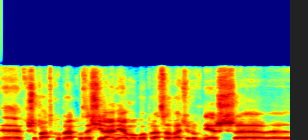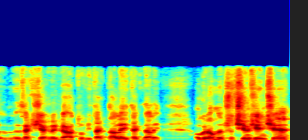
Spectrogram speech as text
e, w przypadku braku zasilania mogło pracować również e, z jakichś agregatów i tak dalej, i tak dalej. Ogromne przedsięwzięcie,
